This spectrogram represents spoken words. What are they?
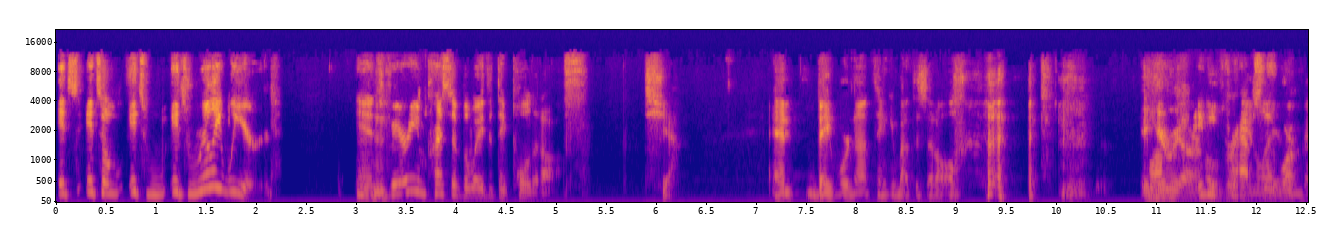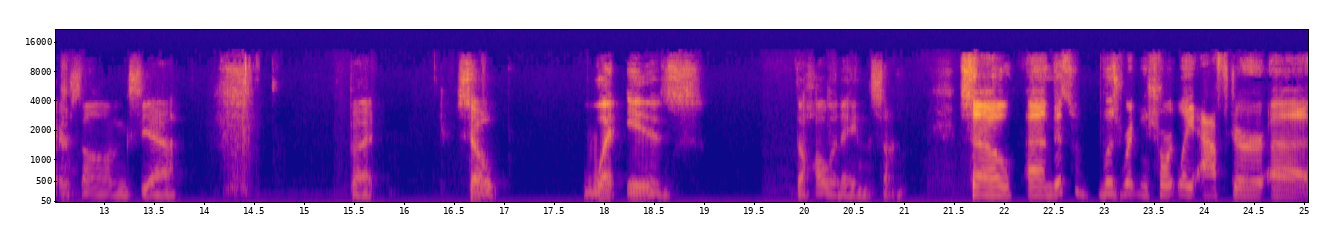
It's it's a it's it's really weird. And Mm-hmm. it's very impressive the way that they pulled it off. Yeah. And they were not thinking about this at all. Well, Here we are maybe perhaps overanalyzing their songs. Yeah. But so what is the holiday in the sun? So um, this was written shortly after uh,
